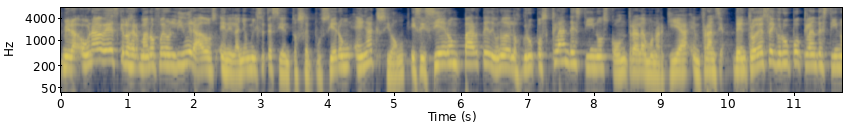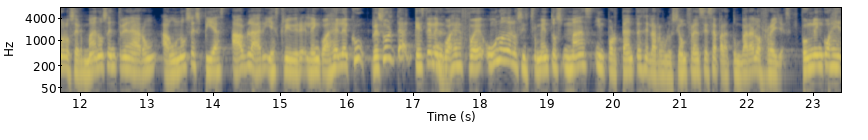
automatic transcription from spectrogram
Mira, una vez que los hermanos fueron liberados en el año 1700, se pusieron en acción y se hicieron parte de uno de los grupos clandestinos contra la monarquía en Francia. Dentro de ese grupo clandestino, los hermanos entrenaron a unos espías a hablar y escribir el lenguaje Lecu. Resulta que este lenguaje fue uno de los instrumentos más importantes de la Revolución Francesa para tumbar a los reyes. Fue un lenguaje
